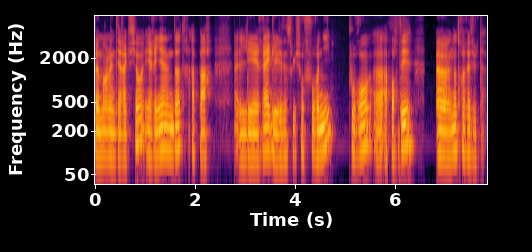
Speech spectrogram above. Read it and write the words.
vraiment l'interaction et rien d'autre à part les règles et les instructions fournies pourront euh, apporter un autre résultat.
